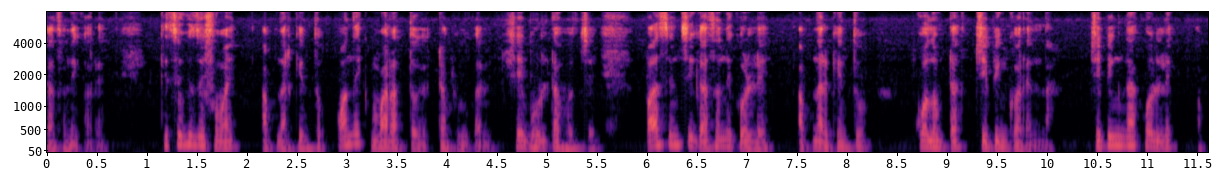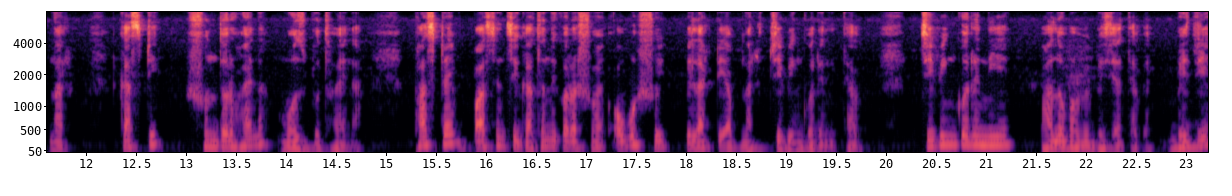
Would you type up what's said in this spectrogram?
গাঁথনি করেন, কিছু কিছু সময় আপনার কিন্তু অনেক মারাত্মক একটা ভুল করেন। সেই ভুলটা হচ্ছে পাঁচ ইঞ্চি গাঁথনি করলে আপনার কিন্তু কলমটা চিপিং করেন না। চিপিং না করলে আপনার কাজটি সুন্দর হয় না, মজবুত হয় না। ফার্স্ট টাইম পাঁচ ইঞ্চি গাঁথনি করার সময় অবশ্যই পিলারটি আপনার চিপিং করে নিতে হবে। চিপিং করে নিয়ে ভালোভাবে ভিজাতে হবে। ভিজিয়ে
